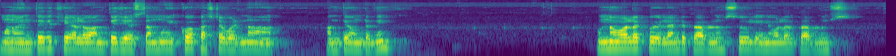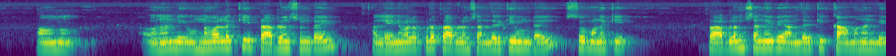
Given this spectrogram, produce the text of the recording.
మనం ఎంతైతే చేయాలో అంతే చేస్తాము. ఎక్కువ కష్టపడినా అంతే ఉంటుంది. ఉన్న వాళ్ళకు ఎలాంటి ప్రాబ్లమ్స్ లేని వాళ్ళకి ప్రాబ్లమ్స్ అవును. అవునండి. ఉన్న వాళ్ళకి ప్రాబ్లమ్స్ ఉంటాయి. లేని వాళ్ళకి కూడా ప్రాబ్లమ్స్ అందరికీ ఉంటాయి. సో మనకి ప్రాబ్లమ్స్ అనేవి అందరికీ కామన్ అండి.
